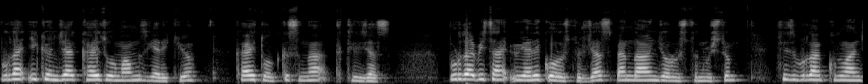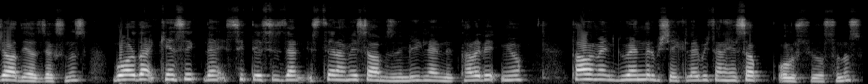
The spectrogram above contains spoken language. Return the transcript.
Buradan ilk önce kayıt olmamız gerekiyor. Kayıt ol kısmına tıklayacağız. Burada bir tane üyelik oluşturacağız. Ben daha önce oluşturmuştum. Siz buradan kullanıcı adı yazacaksınız. Bu arada kesinlikle site sizden Instagram hesabınızın bilgilerini talep etmiyor. Tamamen güvenilir bir şekilde bir tane hesap oluşturuyorsunuz.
